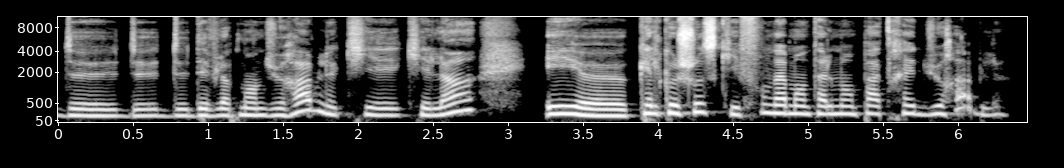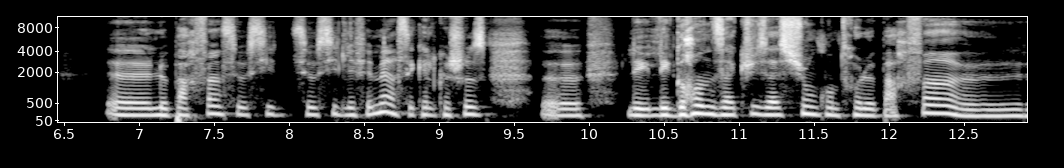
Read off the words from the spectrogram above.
de, de, développement durable qui est qui est là et euh, quelque chose qui est fondamentalement pas très durable euh, le parfum, c'est aussi, c'est aussi de l'éphémère. C'est quelque chose. Euh, les, grandes accusations contre le parfum, euh,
